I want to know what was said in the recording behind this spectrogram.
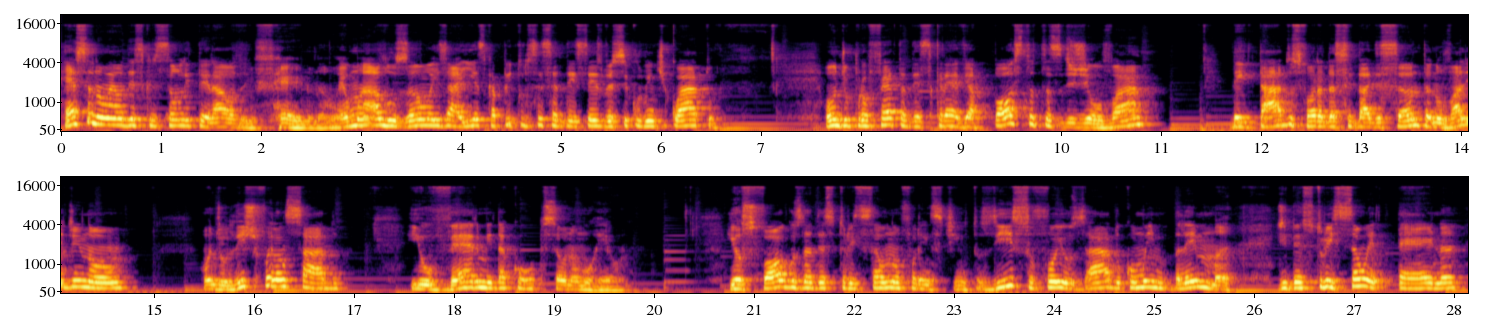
Essa não é uma descrição literal do inferno, não. É uma alusão a Isaías capítulo 66, versículo 24, onde o profeta descreve apóstatas de Jeová deitados fora da cidade santa, no vale de Inom, onde o lixo foi lançado e o verme da corrupção não morreu e os fogos da destruição não foram extintos. Isso foi usado como emblema de destruição eterna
